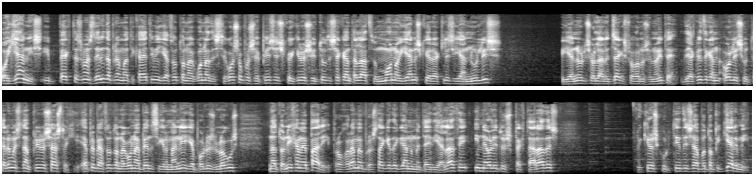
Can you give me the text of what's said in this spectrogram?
Ο Γιάννης, οι παίκτες μας δεν ήταν πνευματικά έτοιμοι για αυτόν τον αγώνα δυστυχώς, όπως επίσης και ο κύριος Ιτούδης έκανε τα λάθη του. Μόνο ο Γιάννης και ο Ηρακλή Γιανούλης, ο Γιανούλης, ο Λαριτζάκης προφανώς εννοείται, διακρίθηκαν όλοι οι σουτέρ μας, ήταν πλήρως άστοχοι. Έπρεπε αυτόν τον αγώνα απέναντι στη Γερμανία για πολλούς λόγους να τον είχαμε πάρει. Προχωράμε μπροστά και δεν κάνουμε τα ίδια λάθη. Είναι όλοι τους παιχταράδες. Ο κύριος Κουρτίδης από το Πικέρμι.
